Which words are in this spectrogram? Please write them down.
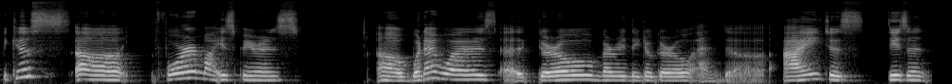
because uh, for my experience, uh, when I was a girl, very little girl, and uh, I just didn't,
